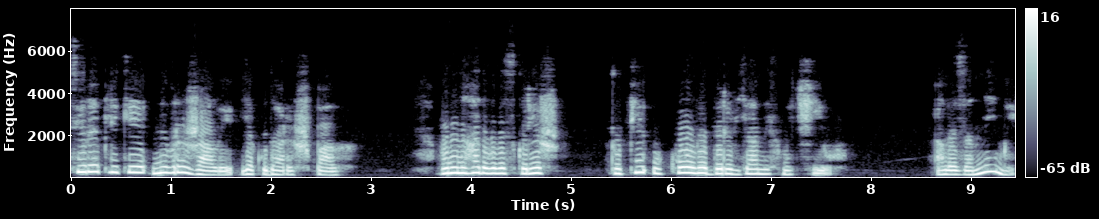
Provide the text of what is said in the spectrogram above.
Ці репліки не вражали, як удари шпаг. Вони нагадували скоріш тупі уколи дерев'яних мечів. Але за ними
